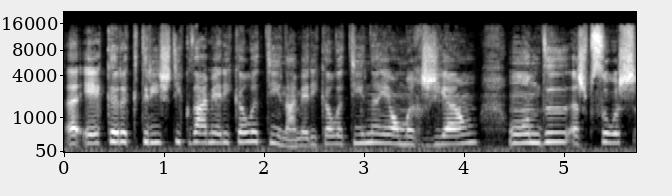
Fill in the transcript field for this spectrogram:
é característico da América Latina. A América Latina é uma região onde as pessoas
